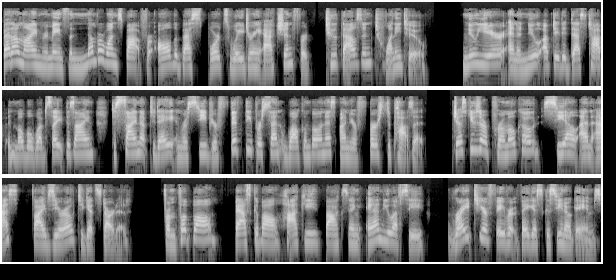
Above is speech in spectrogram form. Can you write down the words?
Bet Online remains the number one spot for all the best sports wagering action for 2022. New year and a new updated desktop and mobile website design to sign up today and receive your 50% welcome bonus on your first deposit. Just use our promo code CLNS50 to get started. From football, basketball, hockey, boxing, and UFC, right to your favorite Vegas casino games.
